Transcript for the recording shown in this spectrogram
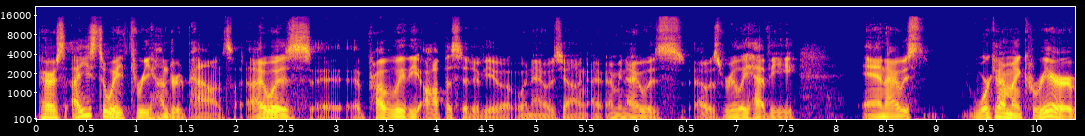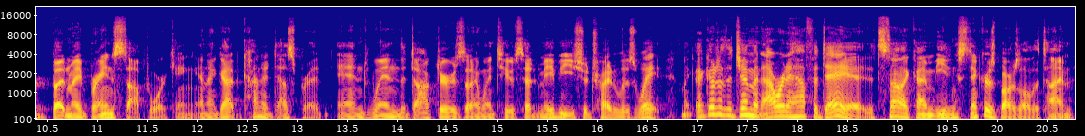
Paris, I used to weigh 300 pounds. I was uh, probably the opposite of you when I was young. I, I mean, I was I was really heavy, and I was working on my career, but my brain stopped working and I got kind of desperate. And when the doctors that I went to said, maybe you should try to lose weight, I'm like, I go to the gym an hour and a half a day. It's not like I'm eating Snickers bars all the time.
